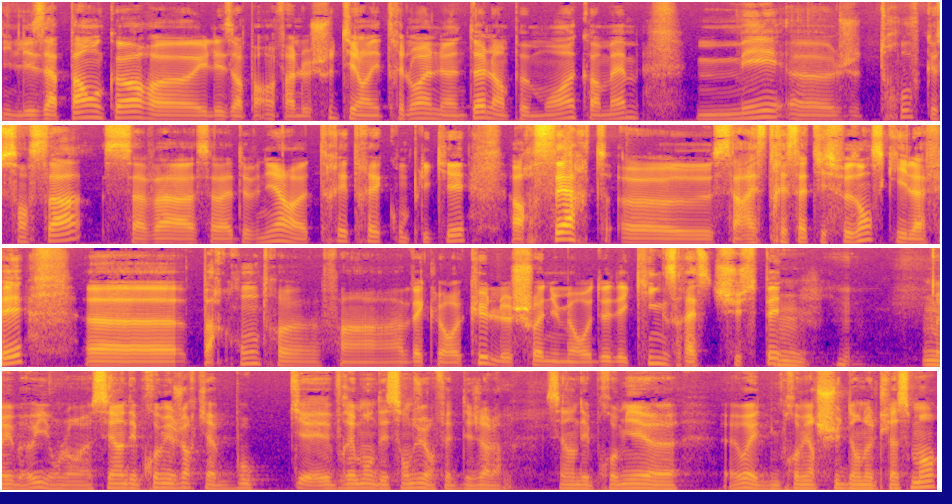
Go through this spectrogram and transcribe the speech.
il les a pas encore. Euh, il les a pas, enfin, le shoot, il en est très loin. Le handle, un peu moins quand même. Mais euh, je trouve que sans ça, ça va, ça va devenir très très compliqué. Alors certes, euh, ça reste très satisfaisant ce qu'il a fait. par contre, enfin, avec le recul, le choix numéro 2 des Kings reste suspect. Hmm. Oui, bah oui, c'est un des premiers joueurs qui a, beaucoup, qui est vraiment descendu en fait déjà là. C'est un des premiers euh, ouais, d'une première chute dans notre classement.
